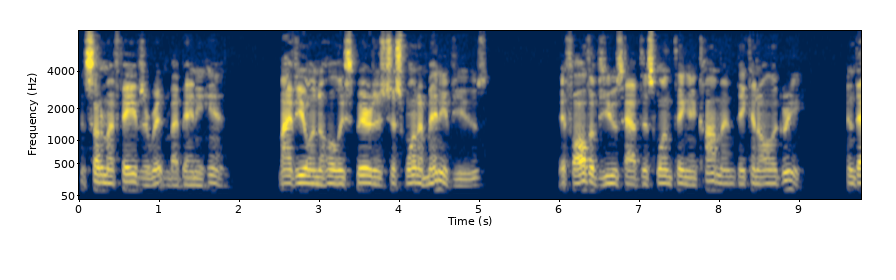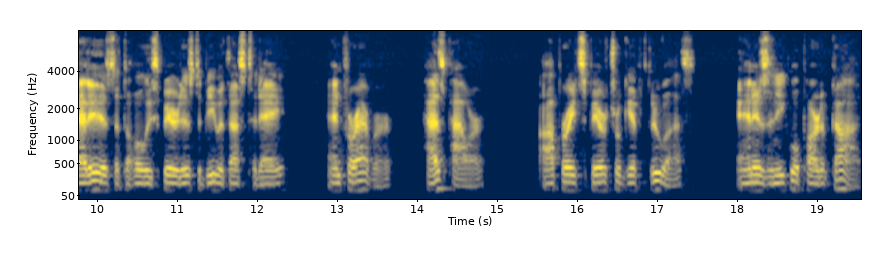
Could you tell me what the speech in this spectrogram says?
and some of my faves are written by Benny Hinn. My view on the Holy Spirit is just one of many views. If all the views have this one thing in common, they can all agree, and that is that the Holy Spirit is to be with us today and forever, has power, operates spiritual gift through us, and is an equal part of God,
